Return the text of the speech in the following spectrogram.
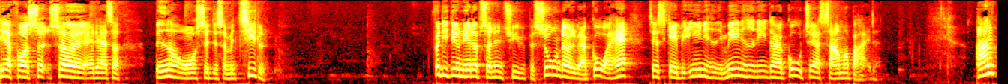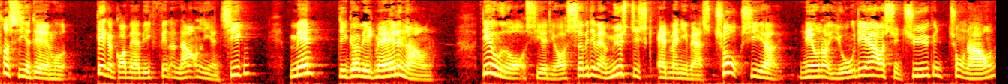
derfor så, så er det altså bedre at oversætte det som en titel. Fordi det er jo netop sådan en type person, der vil være god at have til at skabe enighed i menigheden, en, der er god til at samarbejde. Andre siger derimod, det kan godt være, at vi ikke finder navnet i antikken, men det gør vi ikke med alle navne. Derudover siger de også, så vil det være mystisk, at man i vers 2 siger, nævner Jodia og Syntyke, to navne,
